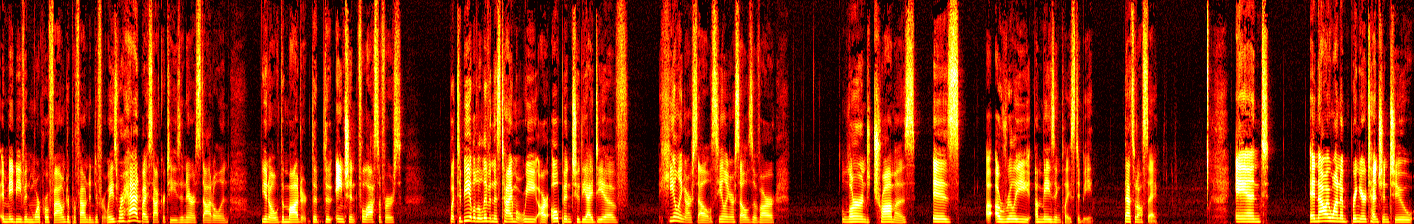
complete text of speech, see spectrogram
and maybe even more profound or profound in different ways were had by Socrates and Aristotle and you know the modern the the ancient philosophers. But to be able to live in this time where we are open to the idea of healing ourselves, healing ourselves of our learned traumas is a, a really amazing place to be. That's what I'll say. And and now I want to bring your attention to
